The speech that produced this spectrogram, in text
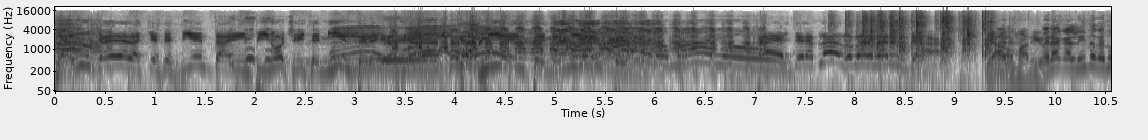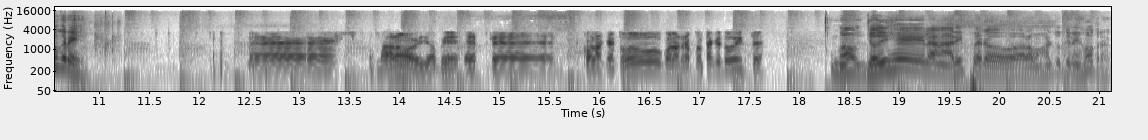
Maruca era la que se sienta en Pinocho y dice, miente, ¡Eh! desgraciado. Miénteme, miénteme. ¡Mario, Mario! ¡Fuerte el aplauso para Maruca! Mira, Mario. Mira, Carlito, ¿qué tú crees? Eh, mano, yo este, con la que tú, con la respuesta que tú diste, No, yo dije la nariz, pero a lo mejor tú tienes otra.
